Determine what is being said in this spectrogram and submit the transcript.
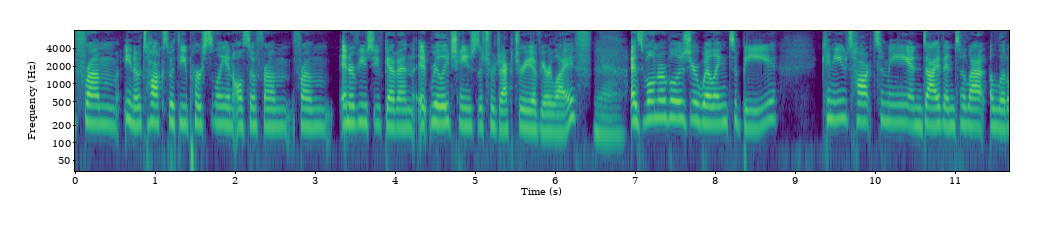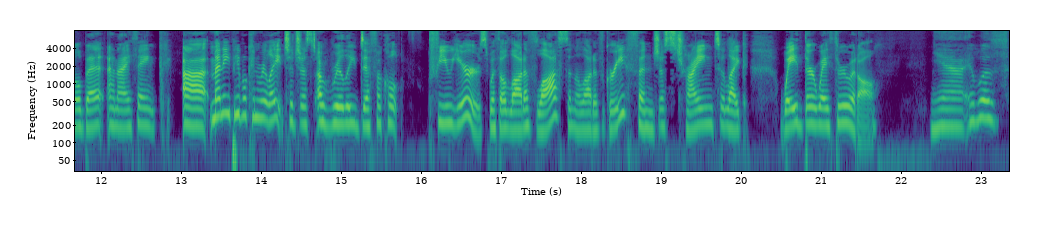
from, you know, talks with you personally and also from from interviews you've given, it really changed the trajectory of your life. Yeah. As vulnerable as you're willing to be, can you talk to me and dive into that a little bit? And I think uh, many people can relate to just a really difficult few years with a lot of loss and a lot of grief and just trying to like wade their way through it all. Yeah, it was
